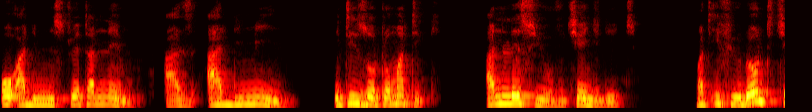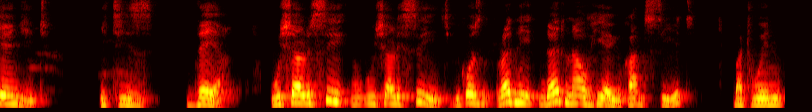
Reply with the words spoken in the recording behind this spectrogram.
or administrator name as admin. It is automatic unless you've changed it. But if you don't change it, it is there. We shall see we shall see it because right, right now here you can't see it, but when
